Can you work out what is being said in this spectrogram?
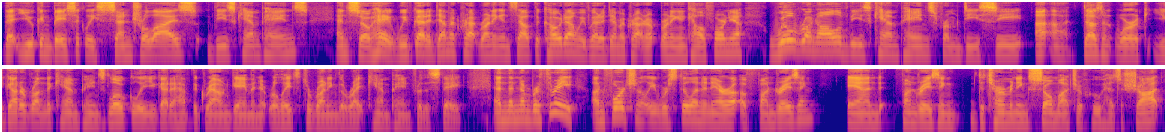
that you can basically centralize these campaigns. And so, hey, we've got a Democrat running in South Dakota and we've got a Democrat running in California. We'll run all of these campaigns from DC. Uh uh-uh, uh, doesn't work. You got to run the campaigns locally. You got to have the ground game, and it relates to running the right campaign for the state. And then number three, unfortunately, we're still in an era of fundraising and fundraising determining so much of who has a shot.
